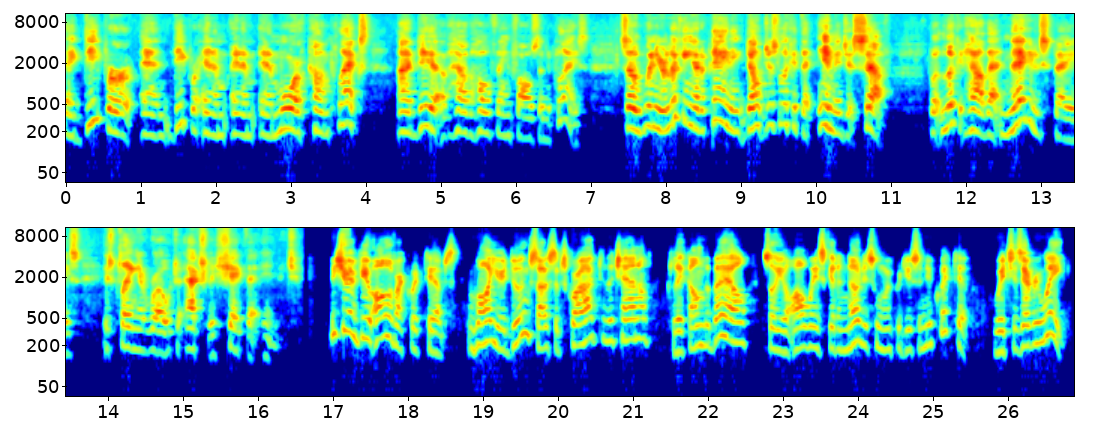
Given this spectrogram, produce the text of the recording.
a deeper and deeper and a, and a, and a more complex idea of how the whole thing falls into place. So when you're looking at a painting, don't just look at the image itself, but look at how that negative space is playing a role to actually shape that image. Be sure and view all of our quick tips. And while you're doing so, subscribe to the channel, click on the bell, so you'll always get a notice when we produce a new quick tip, which is every week.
